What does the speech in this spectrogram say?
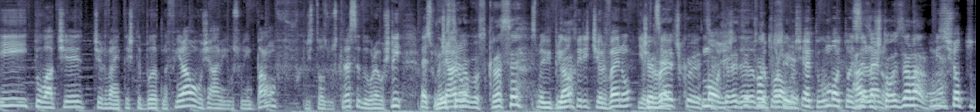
и това, че червените ще бъдат на финал. Уважаеми господин Панов, Христос Воскресе, добре ушли. Не случайно воскресе. сме ви приготвили да. червено и Червенечко е. Можеш да, да, да пробваш. Ето, моето е зелено. А защо е зелено? Ми, защото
